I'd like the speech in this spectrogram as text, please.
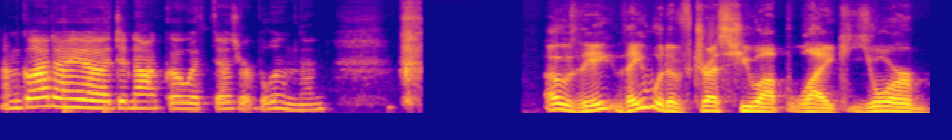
I'm glad I uh, did not go with Desert Bloom then. Oh, they they would have dressed you up like you're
